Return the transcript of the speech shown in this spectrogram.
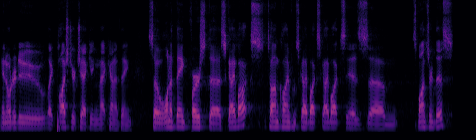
in order to like posture checking that kind of thing. So want to thank first uh, Skybox, Tom Cline from Skybox. Skybox has um, sponsored this.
